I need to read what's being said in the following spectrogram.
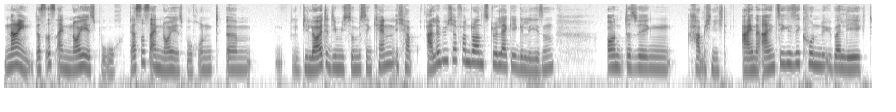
nein, das ist ein neues Buch. Das ist ein neues Buch. Und ähm, die Leute, die mich so ein bisschen kennen, ich habe alle Bücher von John Strelacki gelesen und deswegen habe ich nicht eine einzige Sekunde überlegt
